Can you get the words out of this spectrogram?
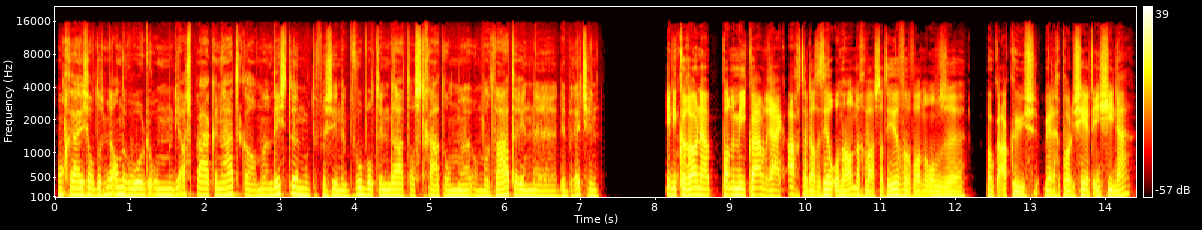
Hongarije zal dus met andere woorden om die afspraken na te komen een liste moeten verzinnen. Bijvoorbeeld inderdaad als het gaat om, uh, om dat water in uh, de Bretchen. In die coronapandemie kwamen er eigenlijk achter dat het heel onhandig was dat heel veel van onze ook accu's werden geproduceerd in China.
